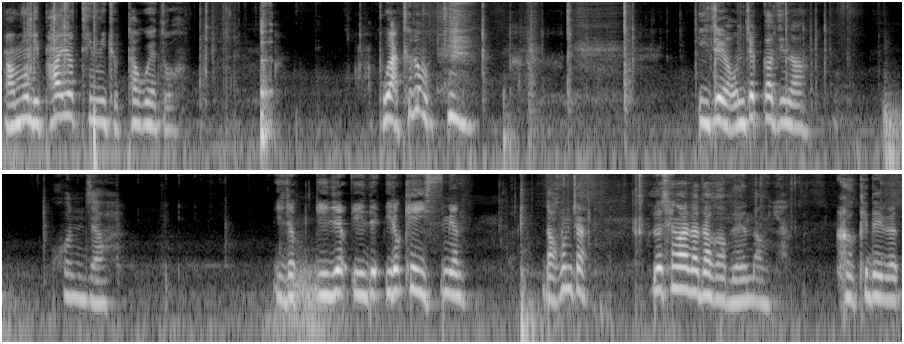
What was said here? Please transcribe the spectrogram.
아무리 파이어 팀이 좋다고 해도 아, 뭐야 트름은 이제 언제까지나 혼자. 이제 이제 이제 이렇게 있으면 나 혼자 그 생활하다가 멸망이야. 그렇게 되면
